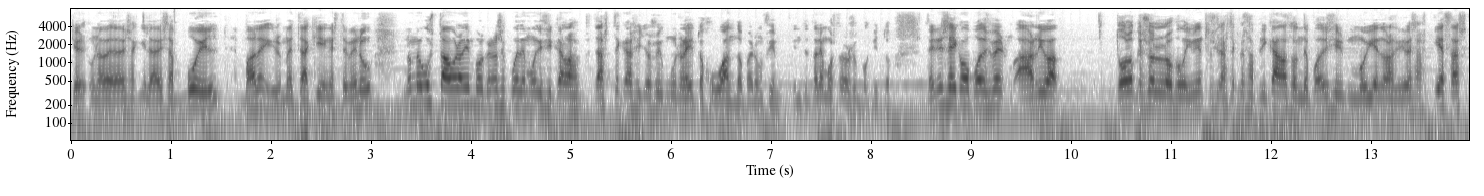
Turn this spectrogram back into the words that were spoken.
que una vez aquí la veis a Build, ¿vale? Y lo mete aquí en este menú. No me gusta ahora mismo porque no se puede modificar las, teclas y yo soy muy rarito jugando, pero en fin, intentaré mostraros un poquito. Tenéis ahí, como podéis ver, arriba todo lo que son los movimientos y las teclas aplicadas donde podéis ir moviendo las diversas piezas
